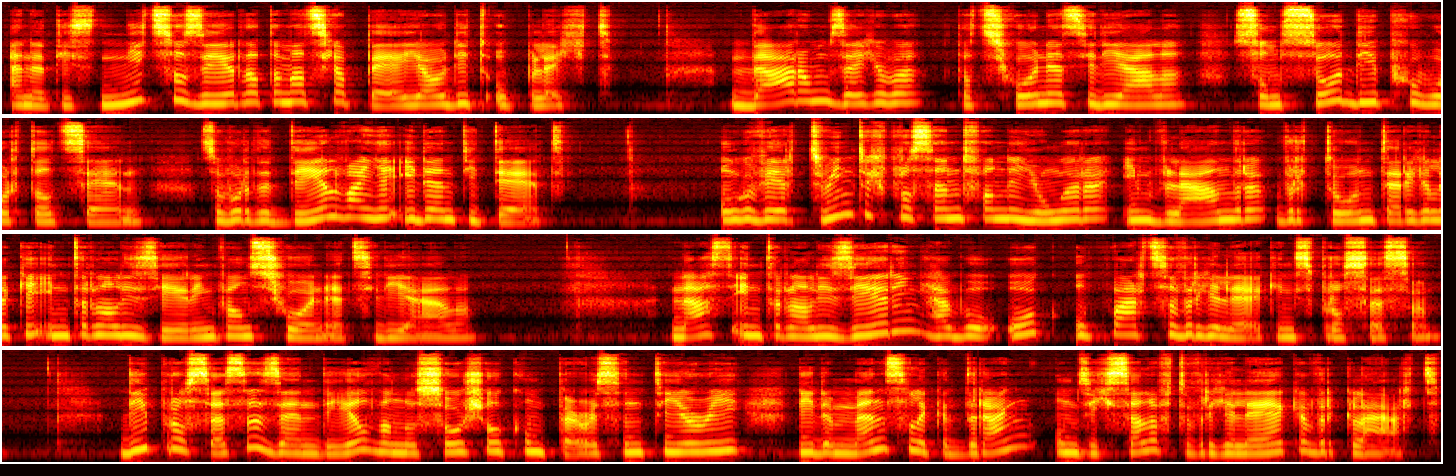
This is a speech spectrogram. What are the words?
En het is niet zozeer dat de maatschappij jou dit oplegt. Daarom zeggen we dat schoonheidsidealen soms zo diep geworteld zijn. Ze worden deel van je identiteit. Ongeveer 20 procent van de jongeren in Vlaanderen vertoont dergelijke internalisering van schoonheidsidealen. Naast internalisering hebben we ook opwaartse vergelijkingsprocessen. Die processen zijn deel van de social comparison theory die de menselijke drang om zichzelf te vergelijken verklaart.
